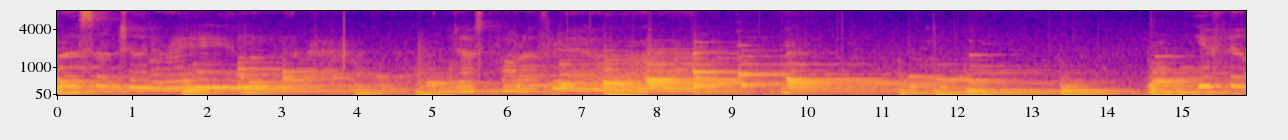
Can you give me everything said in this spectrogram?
the sunshine You fill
